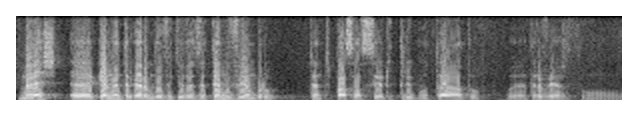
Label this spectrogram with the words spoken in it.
Mas, uh, quem não entregar o modelo 22 até novembro, portanto, passa a ser tributado eh, através de um,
